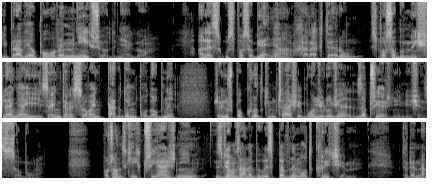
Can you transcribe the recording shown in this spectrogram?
i prawie o połowę mniejszy od niego. Ale z usposobienia, charakteru, sposobu myślenia i zainteresowań tak doń podobny, że już po krótkim czasie młodzi ludzie zaprzyjaźnili się z sobą. Początki ich przyjaźni związane były z pewnym odkryciem, które na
